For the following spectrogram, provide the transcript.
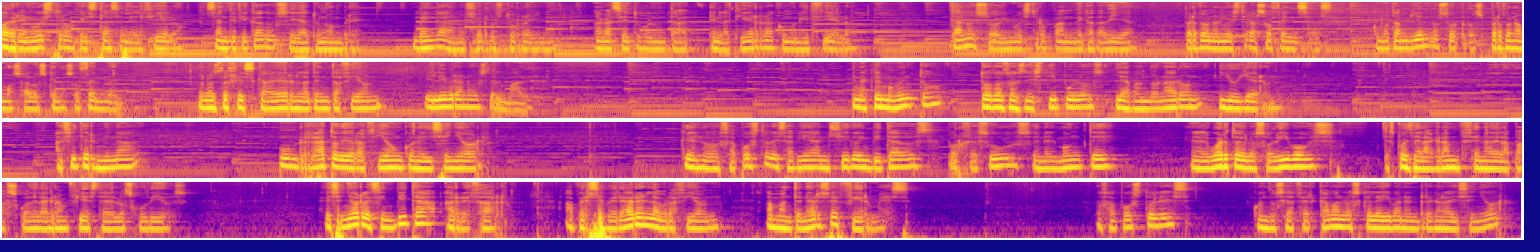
Padre nuestro que estás en el cielo, santificado sea tu nombre. Venga a nosotros tu reino. Hágase tu voluntad en la tierra como en el cielo. Danos hoy nuestro pan de cada día. Perdona nuestras ofensas, como también nosotros perdonamos a los que nos ofenden. No nos dejes caer en la tentación y líbranos del mal. En aquel momento todos los discípulos le abandonaron y huyeron. Así termina un rato de oración con el Señor, que los apóstoles habían sido invitados por Jesús en el monte, en el huerto de los olivos, después de la gran cena de la Pascua, de la gran fiesta de los judíos. El Señor les invita a rezar, a perseverar en la oración, a mantenerse firmes. Los apóstoles, cuando se acercaban los que le iban a entregar al Señor,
